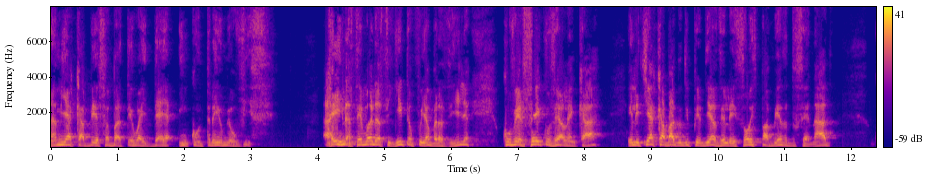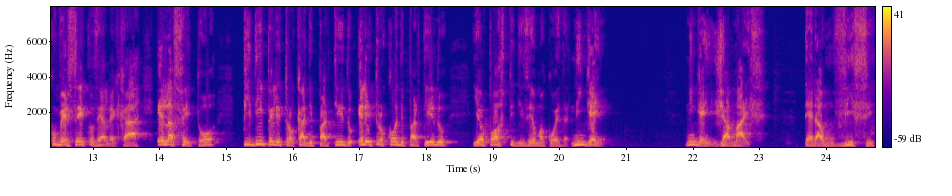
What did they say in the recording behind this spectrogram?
na minha cabeça bateu a ideia, encontrei o meu vice. Aí na semana seguinte eu fui a Brasília, conversei com o Zé Alencar, ele tinha acabado de perder as eleições para a mesa do Senado. Conversei com o Zé Alencar, ele aceitou, pedi para ele trocar de partido, ele trocou de partido, e eu posso te dizer uma coisa: ninguém, ninguém jamais terá um vice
